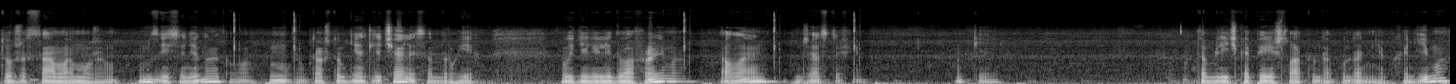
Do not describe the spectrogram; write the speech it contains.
То же самое можем. Ну, здесь одинаково. Можем так, чтобы не отличались от других. Выделили два фрейма. Align, Justify. Окей. Табличка перешла туда, куда необходимо.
